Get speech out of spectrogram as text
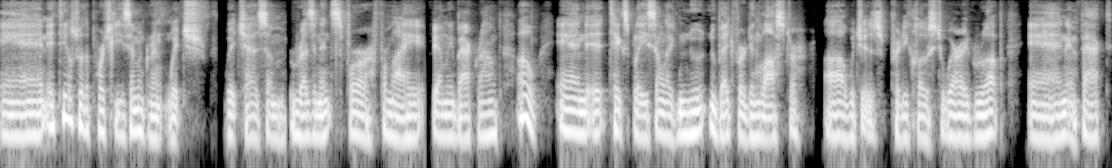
And it deals with a Portuguese immigrant, which which has some resonance for for my family background. Oh, and it takes place in like New, New Bedford in Gloucester, uh, which is pretty close to where I grew up. And in fact,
